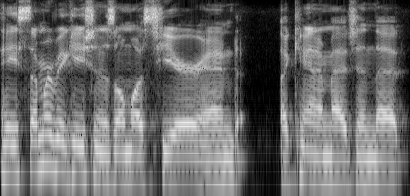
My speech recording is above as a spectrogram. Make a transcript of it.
hey, summer vacation is almost here, and I can't imagine that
